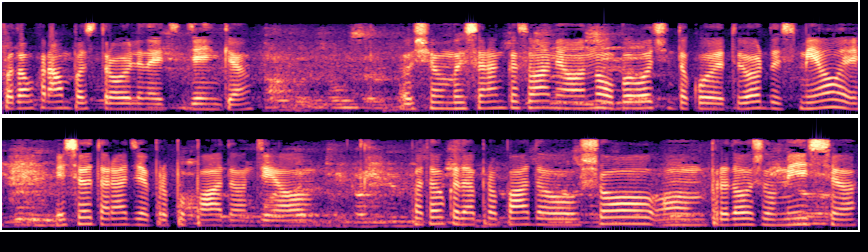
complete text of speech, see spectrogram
потом храм построили на эти деньги. В общем, Исаранга с вами, он ну, был очень такой твердый, смелый, и все это ради Прабхупады он делал. Потом, когда Прабхупада ушел, он продолжил миссию,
